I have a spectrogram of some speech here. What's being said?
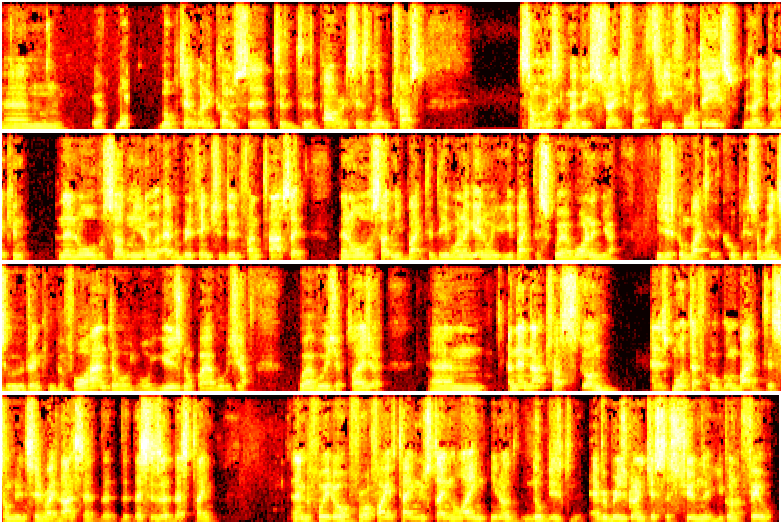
Um, Yeah. More, more particularly when it comes to, to, to the part where it says little trust. Some of us can maybe stretch for three, four days without drinking, and then all of a sudden, you know, everybody thinks you're doing fantastic. Then all of a sudden, you're back to day one again, or you're back to square one, and you're you're just going back to the copious amounts we were drinking beforehand, or, or using, or whatever was your whatever was your pleasure. Um, and then that trust's gone, and it's more difficult going back to somebody and say, right, that's it, th- th- this is it this time. And then before you know it, four or five times down the line, you know, nobody's, everybody's going to just assume that you're going to fail.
